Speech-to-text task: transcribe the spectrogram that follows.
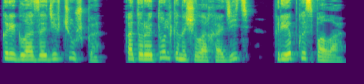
кореглазая девчушка, которая только начала ходить, крепко спала.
